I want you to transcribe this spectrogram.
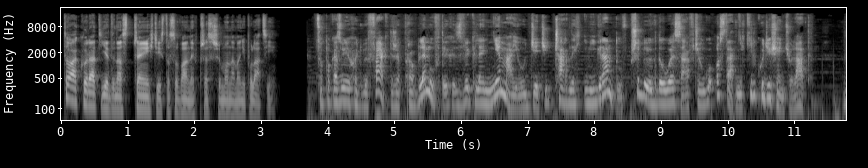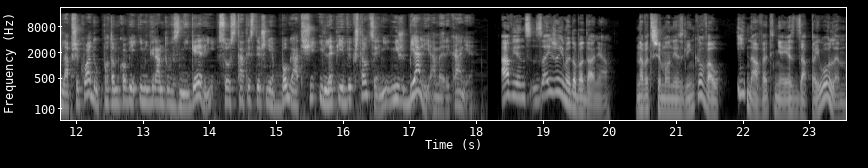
To akurat jedna z częściej stosowanych przez Szymona manipulacji. Co pokazuje choćby fakt, że problemów tych zwykle nie mają dzieci czarnych imigrantów przybyłych do USA w ciągu ostatnich kilkudziesięciu lat. Dla przykładu, potomkowie imigrantów z Nigerii są statystycznie bogatsi i lepiej wykształceni niż biali Amerykanie. A więc zajrzyjmy do badania. Nawet Szymon je zlinkował i nawet nie jest za paywallem.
